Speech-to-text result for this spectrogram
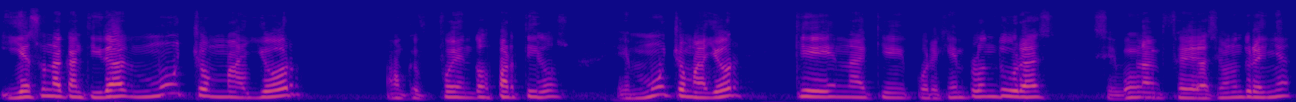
Y es una cantidad mucho mayor, aunque fue en dos partidos, es mucho mayor que en la que, por ejemplo, Honduras, según la Federación Hondureña,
